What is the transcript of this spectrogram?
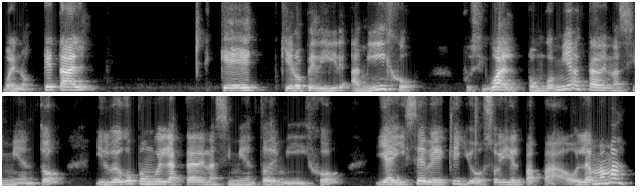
Bueno, ¿qué tal? ¿Qué quiero pedir a mi hijo? Pues igual, pongo mi acta de nacimiento y luego pongo el acta de nacimiento de mi hijo y ahí se ve que yo soy el papá o la mamá.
